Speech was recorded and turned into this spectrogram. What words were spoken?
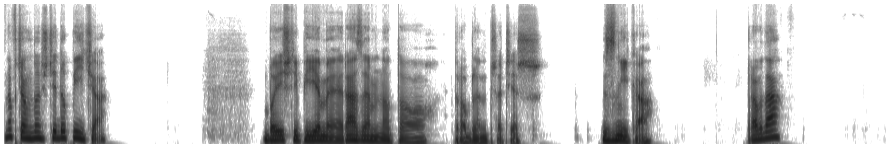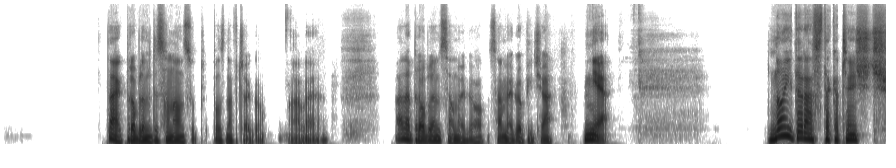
no wciągnąć cię do picia. Bo jeśli pijemy razem, no to problem przecież znika. Prawda? Tak, problem dysonansu poznawczego, ale, ale problem samego, samego picia nie. No i teraz taka część,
